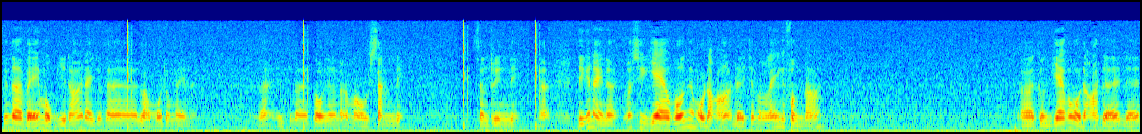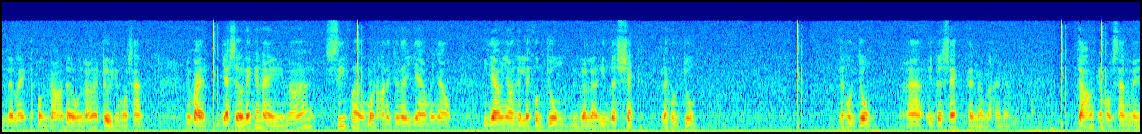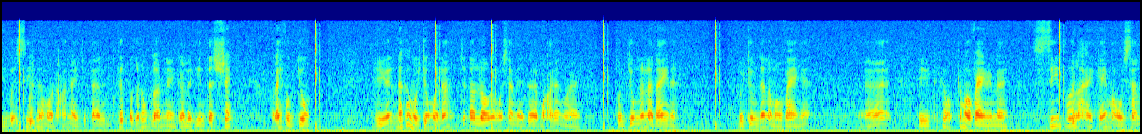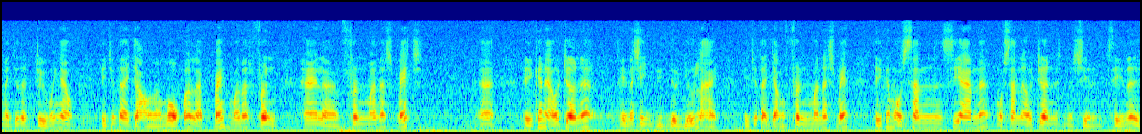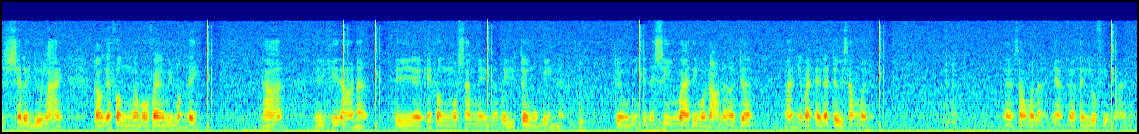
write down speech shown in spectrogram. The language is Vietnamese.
Chúng ta vẽ một gì đó ở đây chúng ta lòng vào trong đây nè. Đó thì chúng ta tô cho nó màu xanh đi. Xanh rin đi đó. Thì cái này nè nó sẽ giao với cái màu đỏ để cho nó lấy cái phần đó. À, cần giao với màu đỏ để để để lấy cái phần đó để phần đó nó trừ cho màu xanh. Như vậy giả sử lấy cái này nó ship với màu đỏ này chúng ta giao với nhau. Giao với nhau thì lấy phần chung được gọi là intersect lấy phần chung. Lấy phần chung. Ha intersect thì làm lại nè. Chọn cái màu xanh này với ship với màu đỏ này chúng ta kích vào cái nút lệnh này gọi là intersect lấy phần chung. Thì nó có phần chung rồi đó chúng ta lô cái màu xanh này ta bỏ ra ngoài phần chung đó là đây nè. Phần chung đó là màu vàng á. Đó. thì cái, cái màu vàng này nè ship với lại cái màu xanh này chúng ta trừ với nhau. Thì chúng ta chọn là một là back minus front hai là front minus back ha thì cái nào ở trên á thì nó sẽ được giữ lại. Thì chúng ta chọn front minus back thì cái màu xanh cyan á màu xanh ở trên thì nó sẽ được giữ lại. Còn cái phần mà màu vàng bị mất đi. Đó thì khi đó đó thì cái phần màu xanh này nó bị trừ một miếng này trừ một miếng thì nó xuyên qua thì màu đỏ nó ở trên đó, như vậy thầy đã trừ xong rồi đó. làm xong rồi đó nha, rồi thầy lưu phim lại này.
